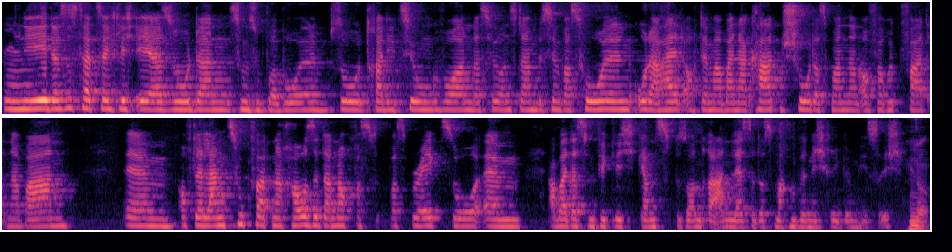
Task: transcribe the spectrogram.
Nee, das ist tatsächlich eher so dann zum Super Bowl so Tradition geworden, dass wir uns da ein bisschen was holen oder halt auch dann mal bei einer Kartenshow, dass man dann auf der Rückfahrt in der Bahn ähm, auf der langen Zugfahrt nach Hause dann noch was, was breakt, so. Ähm, aber das sind wirklich ganz besondere Anlässe, das machen wir nicht regelmäßig. Ja,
